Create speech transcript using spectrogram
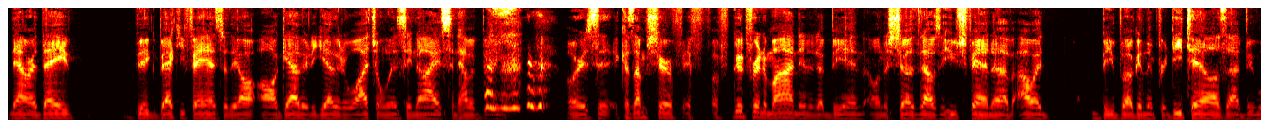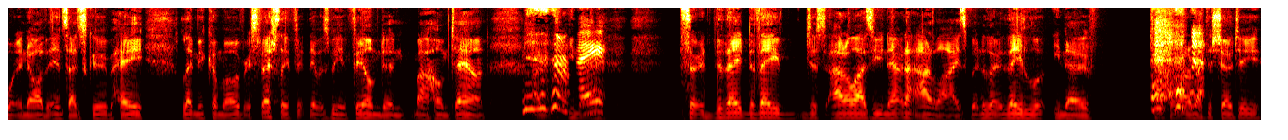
Now are they big Becky fans? Are they all, all gather together to watch on Wednesday nights and have a big? or is it because I'm sure if, if a good friend of mine ended up being on a show that I was a huge fan of, I would be bugging them for details. I'd be wanting to know all the inside scoop. Hey, let me come over, especially if it, it was being filmed in my hometown. I- you know, Right. So do they do they just idolize you now? Not idolize, but do they, they look you know talk a lot about the show to you?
